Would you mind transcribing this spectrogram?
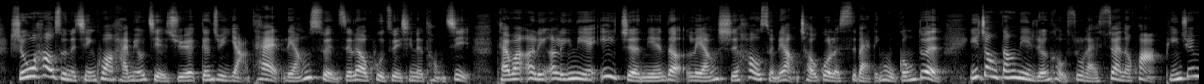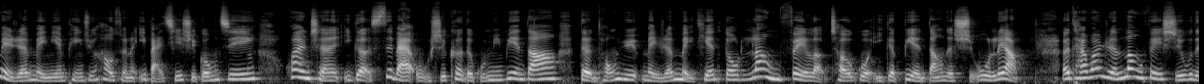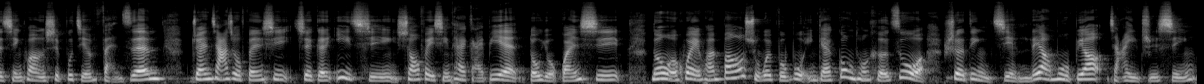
食物耗损的情况还没有解决。根据亚太粮损资料库最新的统计，台湾二零二零年一整年的粮食耗损量超过了四百零五公吨。依照当年人口数来算的话，平均每人每年平均耗损了一百七十公斤，换成一个四百五十克的国民便当，等同于每人每天都浪费了超过一个便当的食物量。而台湾人浪费食物的情况是不减反增。专家就分析，这跟疫情、消费形态改变都有关系。西农委会、环保署、卫福部应该共同合作，设定减量目标，加以执行。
